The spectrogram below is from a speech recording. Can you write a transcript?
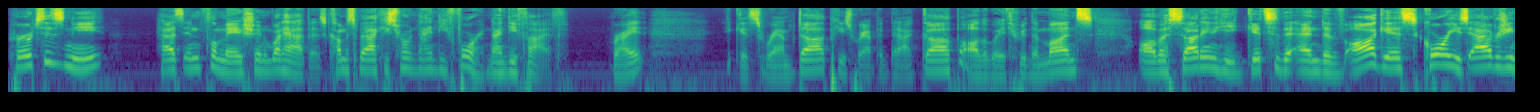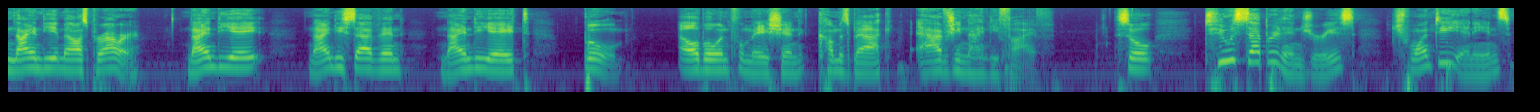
Hurts his knee, has inflammation. What happens? Comes back, he's throwing 94, 95, right? It gets ramped up. He's ramping back up all the way through the months. All of a sudden, he gets to the end of August. Corey is averaging 98 miles per hour. 98, 97, 98. Boom. Elbow inflammation comes back, averaging 95. So, two separate injuries, 20 innings,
